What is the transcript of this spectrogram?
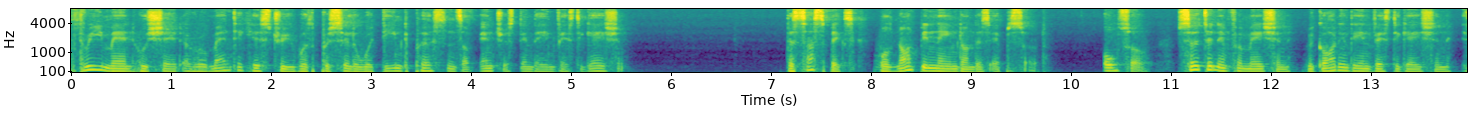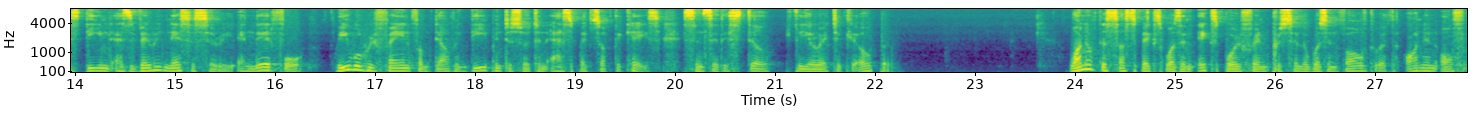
three men who shared a romantic history with Priscilla were deemed persons of interest in the investigation. The suspects will not be named on this episode. Also, Certain information regarding the investigation is deemed as very necessary and therefore we will refrain from delving deep into certain aspects of the case since it is still theoretically open. One of the suspects was an ex-boyfriend Priscilla was involved with on and off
